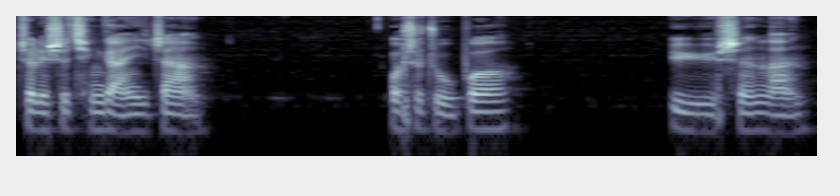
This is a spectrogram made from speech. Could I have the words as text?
这里是情感驿站，我是主播玉宇深蓝。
